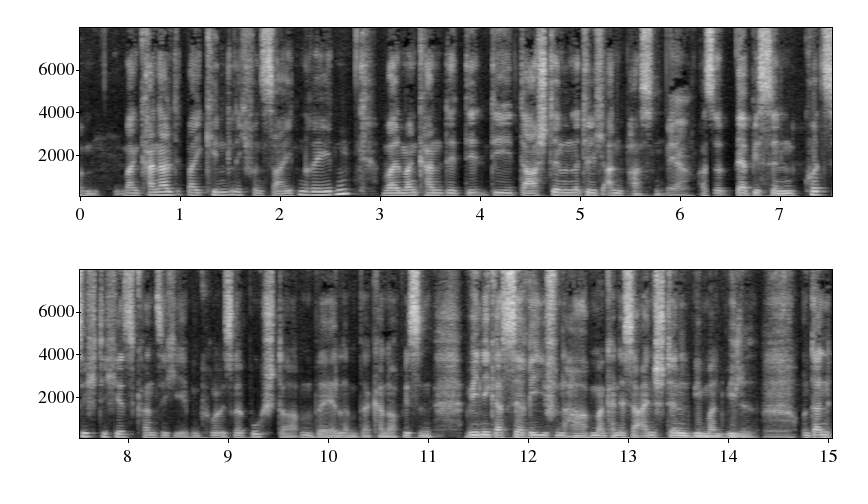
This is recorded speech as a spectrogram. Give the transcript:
Ähm, Man kann halt bei Kindle nicht von Seiten reden, weil man kann die, die, die Darstellung natürlich anpassen. Ja. Also wer ein bisschen kurzsichtig ist, kann sich eben größere Buchstaben wählen. Der kann auch ein bisschen weniger Serifen haben. Man kann es ja einstellen, wie man will. Und dann,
